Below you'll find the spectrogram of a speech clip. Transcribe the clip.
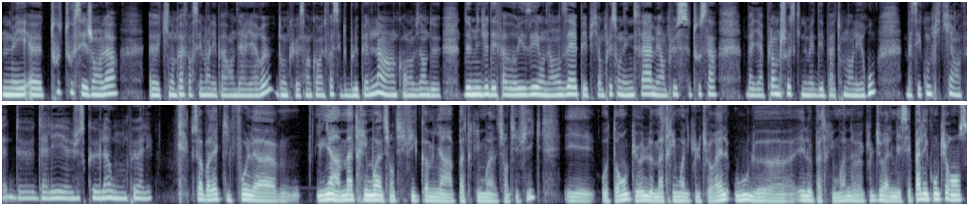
Mais euh, tous ces gens-là euh, qui n'ont pas forcément les parents derrière eux, donc c'est encore une fois ces double peines-là. Hein. quand on vient de, de milieux défavorisés, on est en ZEP, et puis en plus on est une femme, et en plus tout ça, bah, il y a plein de choses qui nous mettent des bâtons dans les roues. Bah, c'est compliqué en fait d'aller jusque là où on peut aller. Tout ça pour dire qu'il faut la, il y a un matrimoine scientifique comme il y a un patrimoine scientifique, et autant que le matrimoine culturel ou le, euh, et le patrimoine culturel. Mais ce n'est pas des concurrences,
